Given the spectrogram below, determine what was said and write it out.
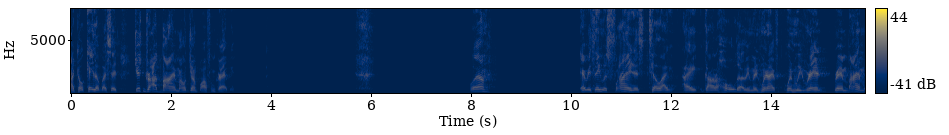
I told Caleb, I said, just drive by him. I'll jump off and grab him. Well, everything was fine until I, I got a hold of him. And when I when we ran ran by him,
